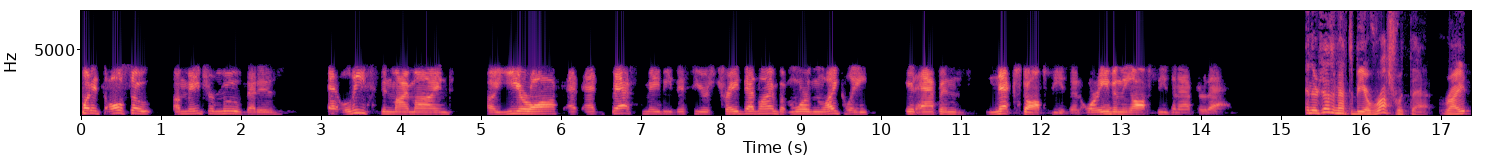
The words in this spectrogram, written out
but it's also a major move that is at least in my mind a year off at at best maybe this year's trade deadline, but more than likely it happens next off season or even the off season after that. And there doesn't have to be a rush with that, right?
